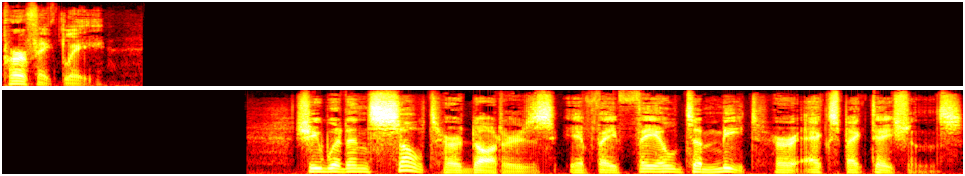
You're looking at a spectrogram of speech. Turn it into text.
perfectly. She would insult her daughters if they failed to meet her expectations.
